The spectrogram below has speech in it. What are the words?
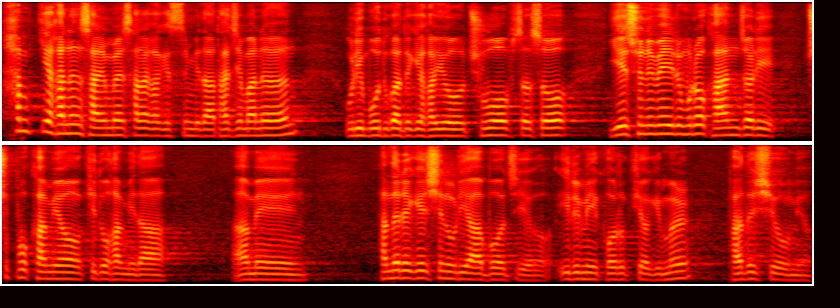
함께하는 삶을 살아가겠습니다. 다짐하는 우리 모두가 되게 하여 주옵소서. 예수님의 이름으로 간절히 축복하며 기도합니다. 아멘. 하늘에 계신 우리 아버지여 이름이 거룩히 여김을 받으시오며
